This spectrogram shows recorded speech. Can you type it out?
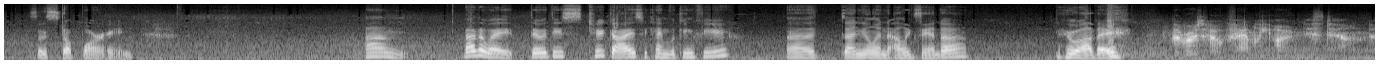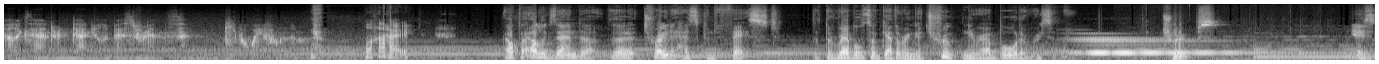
so stop worrying. Um, by the way, there were these two guys who came looking for you, uh, Daniel and Alexander. Who are they? The Roosevelt family own this town. Alexander and Daniel are best friends. Keep away from them. Why? Alpha Alexander, the traitor has confessed that the rebels are gathering a troop near our border recently. Troops. Yes.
